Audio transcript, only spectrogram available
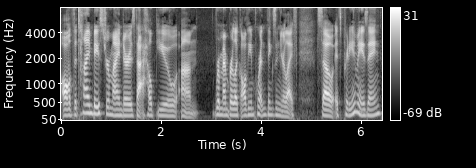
all of the time based reminders that help you um, remember like all the important things in your life. So it's pretty amazing.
